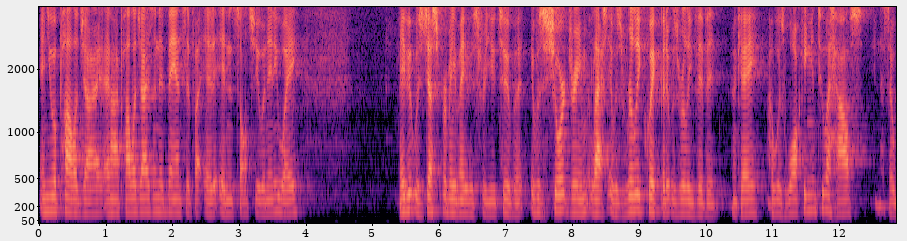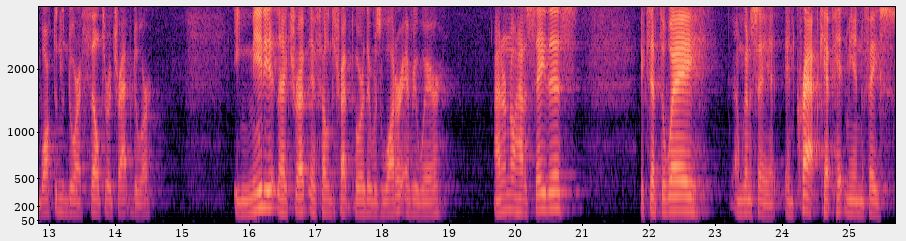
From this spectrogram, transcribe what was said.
and you apologize. And I apologize in advance if I, it, it insults you in any way. Maybe it was just for me, maybe it's for you too, but it was a short dream. It, last, it was really quick, but it was really vivid. Okay? I was walking into a house, and as I walked in the door, I fell through a trap door. Immediately, I, I fell in the trap door. There was water everywhere. I don't know how to say this, except the way I'm going to say it. And crap kept hitting me in the face.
